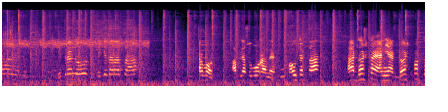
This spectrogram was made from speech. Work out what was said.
मित्रांनो ठेकेदाराचा आपल्यासमोर आलाय. तुम्ही पाहू शकता हा डस्ट आहे आणि या डस्ट फक्त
